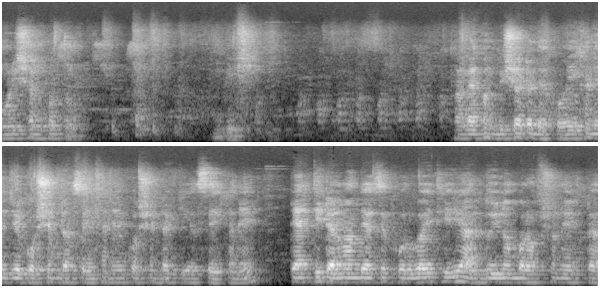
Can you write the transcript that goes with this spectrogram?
বরিশাল কত? বিশ। তাহলে এখন বিষয়টা দেখো, এখানে যে কোশ্চেনটা আছে, এখানে কোশ্চেনটা কি আছে? এখানে ট্যান থিটার মান দেওয়া আছে ফোর বাই থ্রি আর দুই নম্বর অপশনে একটা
